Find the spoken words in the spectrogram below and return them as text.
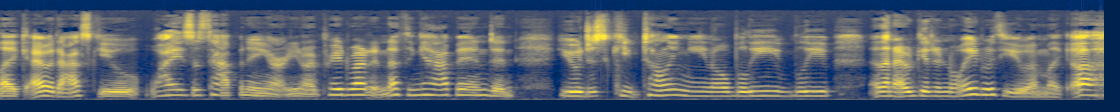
like I would ask you, why is this happening? Or, you know, I prayed about it, nothing happened. And you would just keep telling me, you know, believe, believe. And then I would get annoyed with you. I'm like, ugh.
